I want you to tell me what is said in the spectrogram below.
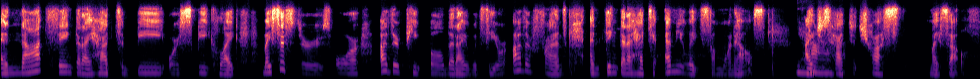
and not think that I had to be or speak like my sisters or other people that I would see or other friends and think that I had to emulate someone else. Yeah. I just had to trust myself.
